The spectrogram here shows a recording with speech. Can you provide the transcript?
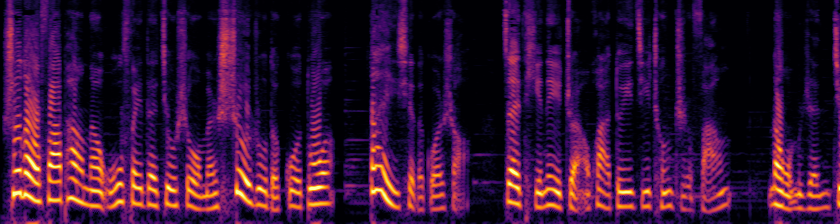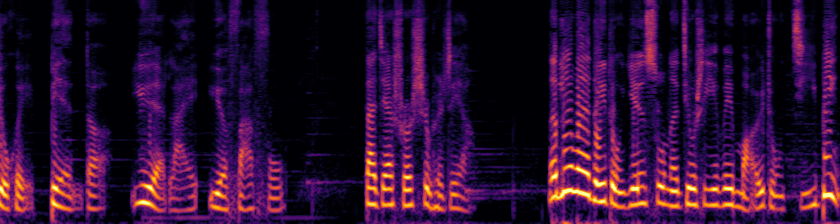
说到发胖呢，无非的就是我们摄入的过多，代谢的过少，在体内转化堆积成脂肪，那我们人就会变得。越来越发福，大家说是不是这样？那另外的一种因素呢，就是因为某一种疾病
